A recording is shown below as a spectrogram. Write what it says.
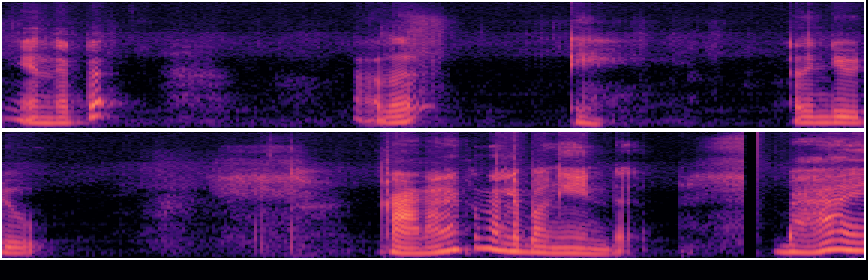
എന്നിട്ട് അത് അതിന്റെ ഒരു കാണാനൊക്കെ നല്ല ഭംഗിയുണ്ട്. ബായ്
